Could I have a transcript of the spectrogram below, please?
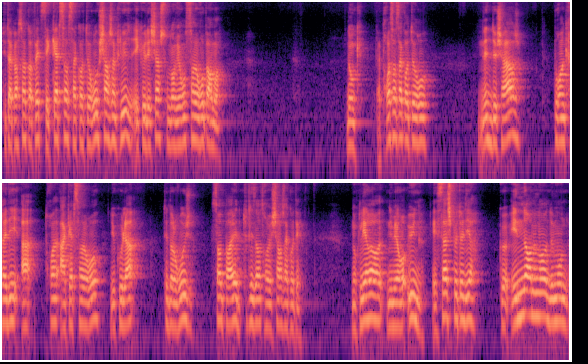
tu t'aperçois qu'en fait c'est 450 euros charges incluses et que les charges sont d'environ 100 euros par mois. Donc tu as 350 euros net de charge pour un crédit à, 3, à 400 euros. Du coup là, tu es dans le rouge sans parler de toutes les autres charges à côté. Donc l'erreur numéro 1, et ça je peux te dire que énormément de monde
